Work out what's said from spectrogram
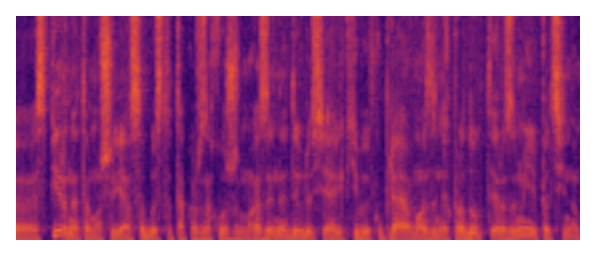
е, спірне, тому що я особисто також заходжу в магазини, дивлюся, як і ви купляю в магазинах продукти розумію по цінам.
